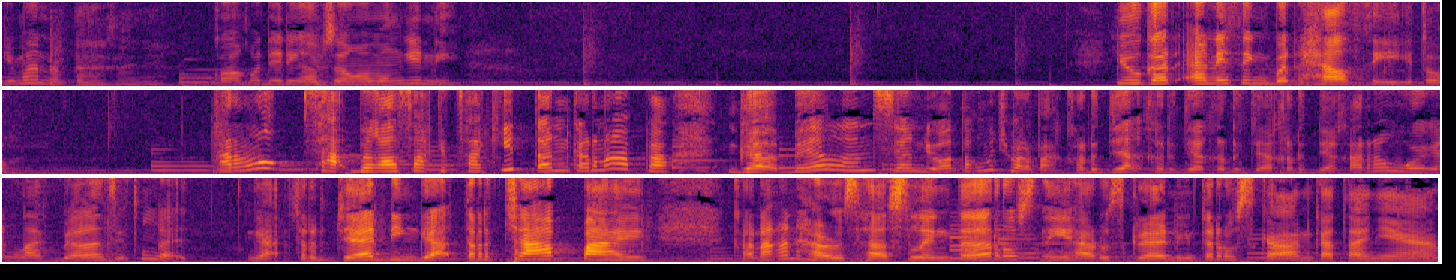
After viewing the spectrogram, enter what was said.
gimana bahasanya? Kok aku jadi nggak bisa ngomong gini? You get anything but healthy itu karena lo bakal sakit-sakitan karena apa? Nggak balance yang di otakmu cuma apa? Kerja kerja kerja kerja. Karena work and life balance itu nggak nggak terjadi nggak tercapai. Karena kan harus hustling terus nih harus grinding terus kan katanya.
